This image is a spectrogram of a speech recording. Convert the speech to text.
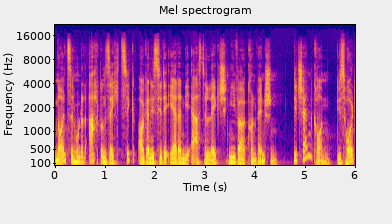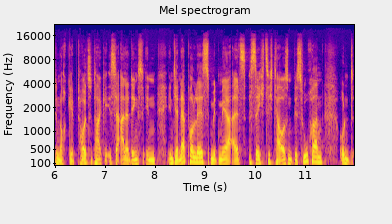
1968 organisierte er dann die erste Lake Geneva Convention die GenCon, die es heute noch gibt. Heutzutage ist er allerdings in Indianapolis mit mehr als 60.000 Besuchern und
